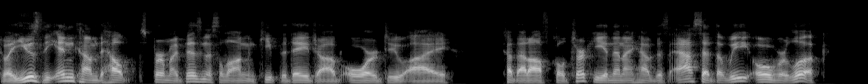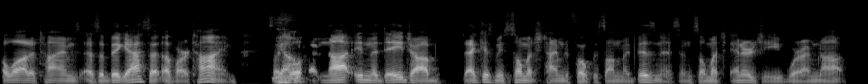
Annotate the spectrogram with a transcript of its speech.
do i use the income to help spur my business along and keep the day job or do i cut that off cold turkey? And then i have this asset that we overlook a lot of times as a big asset of our time. It's like yeah. well if i'm not in the day job that gives me so much time to focus on my business and so much energy where i'm not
